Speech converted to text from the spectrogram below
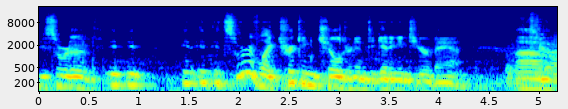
you sort of it, it, it, it, it's sort of like tricking children into getting into your van. Um,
